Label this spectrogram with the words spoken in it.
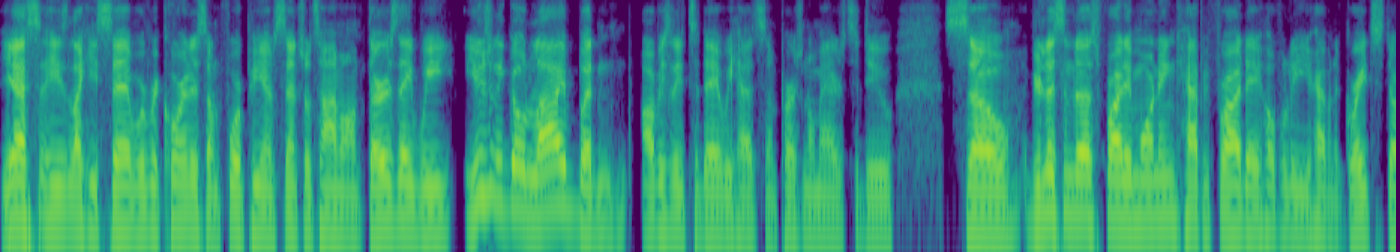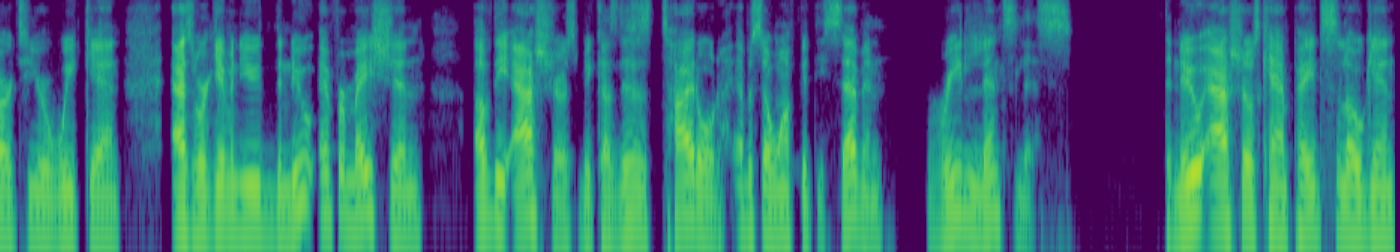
Yes, he's like he said, we're recording this on 4 p.m. Central Time on Thursday. We usually go live, but obviously today we had some personal matters to do. So if you're listening to us Friday morning, happy Friday. Hopefully you're having a great start to your weekend as we're giving you the new information of the Astros because this is titled episode 157 Relentless. The new Astros campaign slogan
